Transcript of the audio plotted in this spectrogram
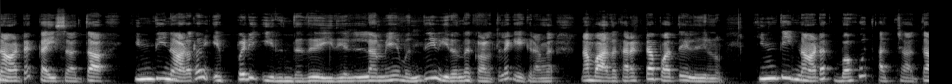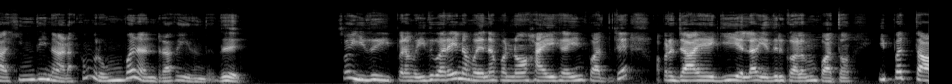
நாட்ட கைசாத்தா ஹிந்தி நாடகம் எப்படி இருந்தது? இது எல்லாமே வந்து இறந்த காலத்தில் கேட்குறாங்க நம்ம அதை கரெக்டாக பார்த்து எழுதிடணும். ஹிந்தி நாடக் பகுத் அச்சாத்தா? ஹிந்தி நாடகம் ரொம்ப நன்றாக இருந்தது. ஸோ இது இப்போ நம்ம இதுவரை நம்ம என்ன பண்ணோம்? ஹை ஹைன்னு பார்த்துட்டு அப்புறம் ஜாயகி எல்லாம் எதிர்காலமும் பார்த்தோம். இப்போ தா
